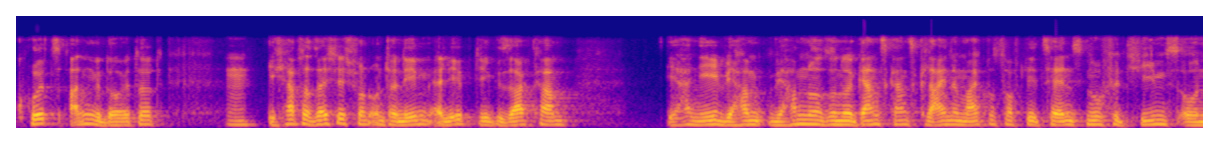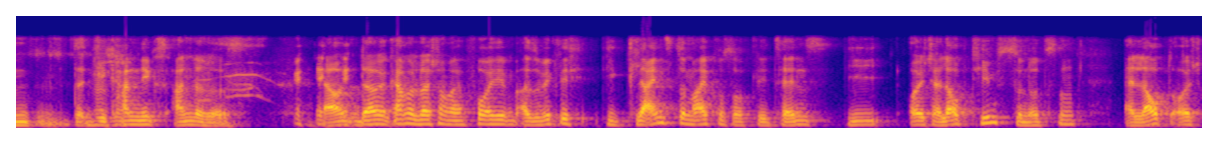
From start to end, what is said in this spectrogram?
kurz angedeutet. Mhm. Ich habe tatsächlich schon Unternehmen erlebt, die gesagt haben, ja, nee, wir haben, wir haben nur so eine ganz, ganz kleine Microsoft-Lizenz nur für Teams und die also. kann nichts anderes. Ja, und da kann man vielleicht noch mal hervorheben, also wirklich die kleinste Microsoft-Lizenz, die euch erlaubt, Teams zu nutzen, erlaubt euch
